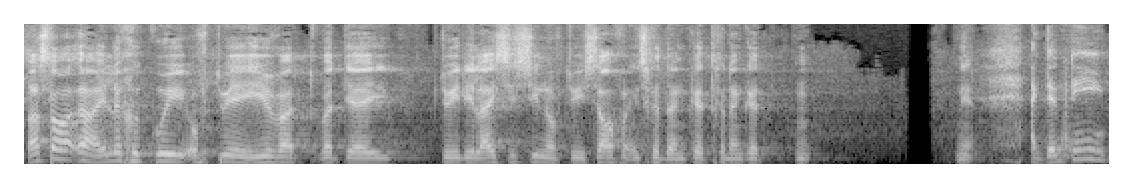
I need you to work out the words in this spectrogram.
was daar 'n heilige koei of twee hier wat wat jy toe jy die lysie sien of toe jy self aan iets gedink het, gedink het hm, nee. Ek dink nie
